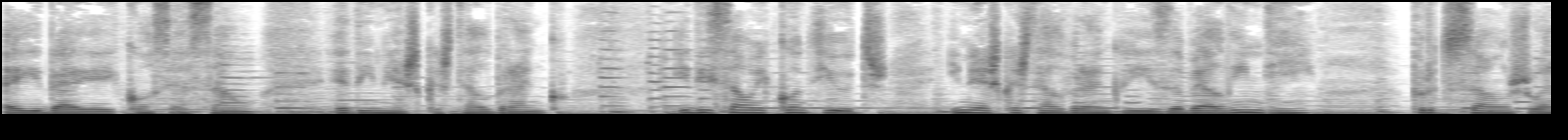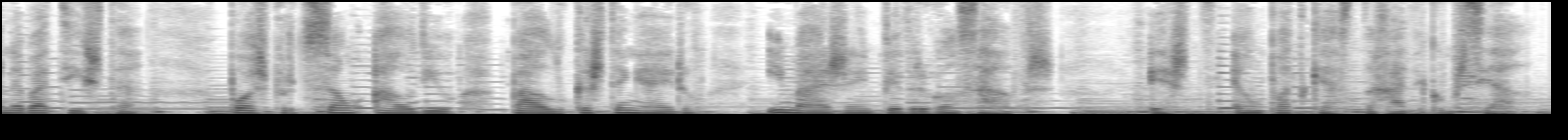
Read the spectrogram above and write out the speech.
A ideia e concepção é de Inês Castelo Branco, edição e conteúdos Inês Castelo Branco e Isabel Lindim, Produção Joana Batista. Pós-produção áudio Paulo Castanheiro. Imagem Pedro Gonçalves. Este é um podcast da Rádio Comercial.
